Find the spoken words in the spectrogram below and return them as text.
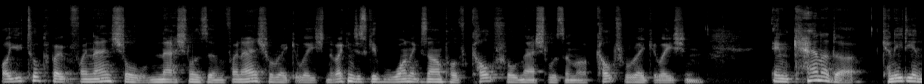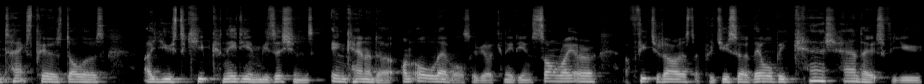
while you talk about financial nationalism, financial regulation, if I can just give one example of cultural nationalism or cultural regulation. In Canada, Canadian taxpayers' dollars are used to keep Canadian musicians in Canada on all levels. If you're a Canadian songwriter, a featured artist, a producer, there will be cash handouts for you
